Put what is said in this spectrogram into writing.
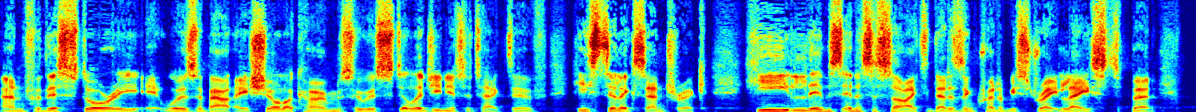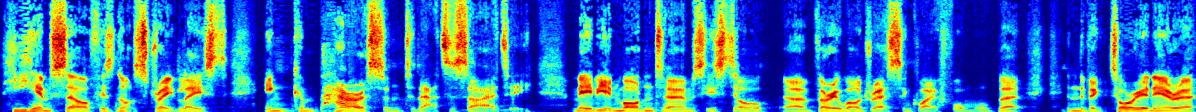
And for this story, it was about a Sherlock Holmes who is still a genius detective. He's still eccentric. He lives in a society that is incredibly straight laced, but he himself is not straight laced in comparison to that society. Maybe in modern terms, he's still uh, very well dressed and quite formal, but in the Victorian era,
